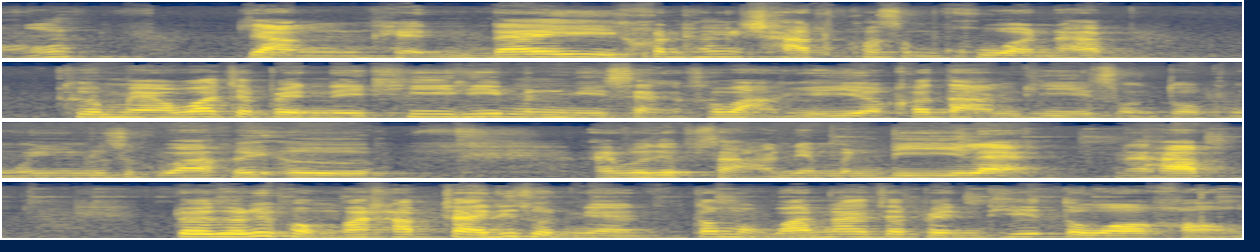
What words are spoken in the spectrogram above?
12 อย่างเห็นได้ค่อนข้างชัดพอสมควรนะครับ คือแม้ว่าจะเป็นในที่ที่มันมีแสงสว่างเยอะๆก็ตามทีส่วนตัวผมก็ยังรู้สึกว่าเฮ้ยเออ iPhone 13 เนี่ยมันดีแหละนะครับโดยตัวที่ผมประทับใจที่สุดเนี่ยต้องบอกว่าน่าจะเป็นที่ตัวของ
